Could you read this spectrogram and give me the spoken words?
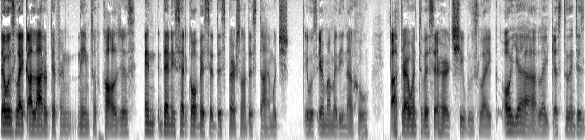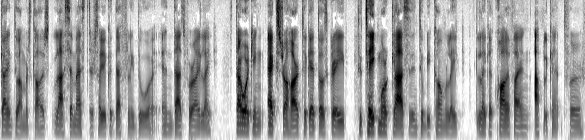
There was like a lot of different names of colleges and then he said go visit this person at this time which it was irma medina who after I went to visit her, she was like, "Oh yeah, like a student just got into Amherst College last semester, so you could definitely do it." And that's where I like start working extra hard to get those grades, to take more classes, and to become like like a qualifying applicant for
